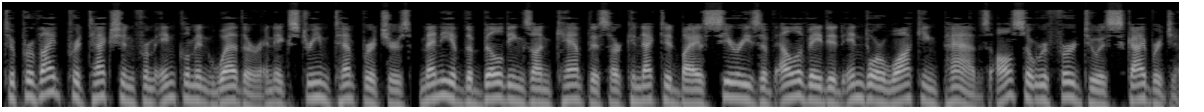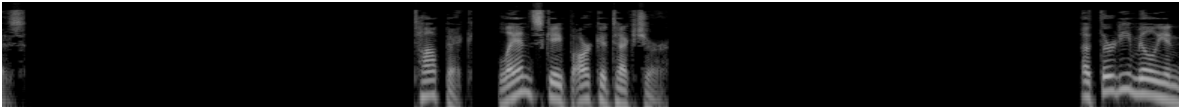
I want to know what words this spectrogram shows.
To provide protection from inclement weather and extreme temperatures, many of the buildings on campus are connected by a series of elevated indoor walking paths also referred to as skybridges. Landscape architecture A $30 million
